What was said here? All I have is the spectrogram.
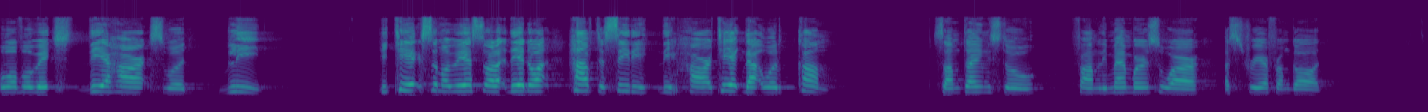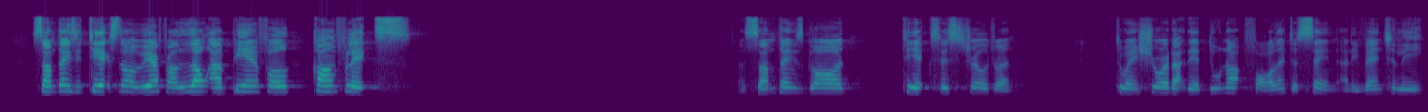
over which their hearts would bleed. He takes them away so that they don't have to see the, the heartache that would come sometimes to family members who are astray from God. Sometimes He takes them away from long and painful conflicts. And sometimes God takes His children to ensure that they do not fall into sin and eventually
